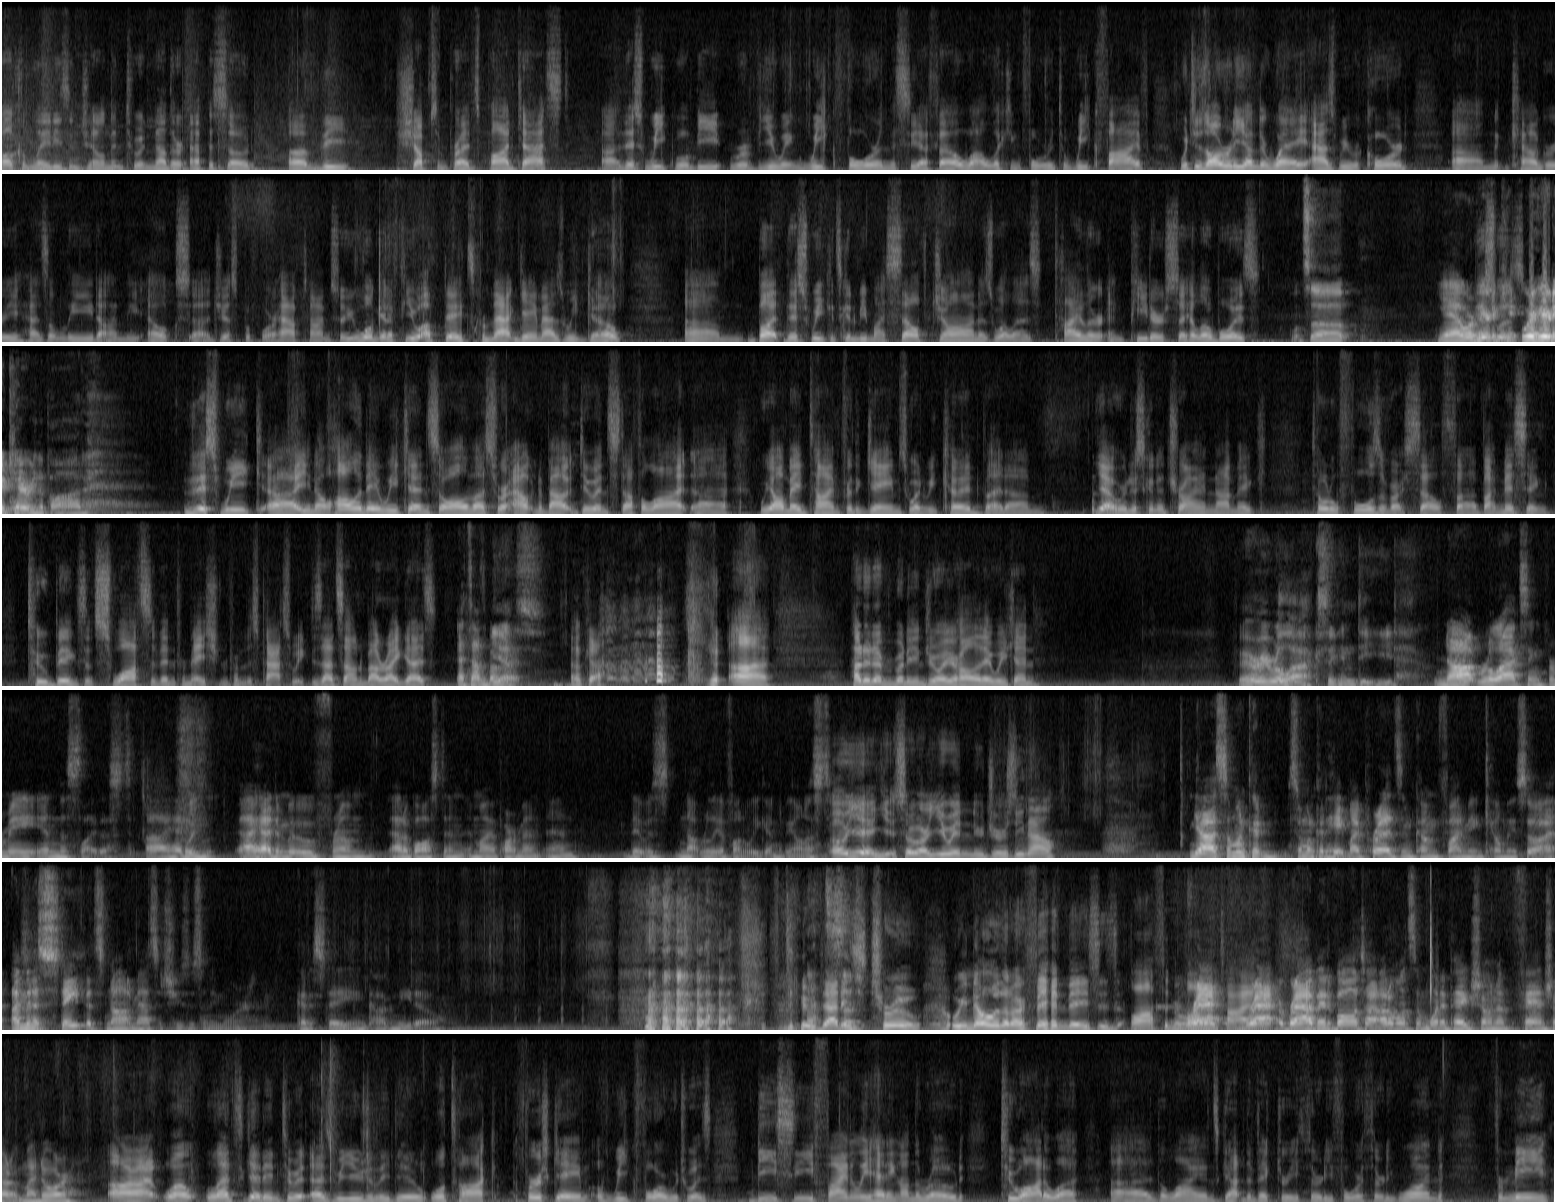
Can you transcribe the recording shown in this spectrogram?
Welcome, ladies and gentlemen, to another episode of the Shups and Preds podcast. Uh, this week we'll be reviewing week four in the CFL while looking forward to week five, which is already underway as we record. Um, Calgary has a lead on the Elks uh, just before halftime, so you will get a few updates from that game as we go. Um, but this week it's going to be myself, John, as well as Tyler and Peter. Say hello, boys. What's up? Yeah, we're This here to was- we're here to carry the pod. this week, uh, you know, holiday weekend, so all of us were out and about doing stuff a lot. Uh, we all made time for the games when we could, but um, yeah, we're just going to try and not make total fools of ourselves uh, by missing two bigs of swaths of information from this past week. Does that sound about right, guys? That sounds about yes. Okay. uh, how did everybody enjoy your holiday weekend? Very relaxing indeed. Not relaxing for me in the slightest. I had to, I had to move from out of Boston in my apartment, and it was not really a fun weekend to be honest. Oh yeah, so are you in New Jersey now? Yeah, someone could someone could hate my Preds and come find me and kill me. So I, I'm in a state that's not Massachusetts anymore. Got to stay incognito. Dude, that is true. We know that our fan base is often Ra- volatile. ra- rabid, volatile. I don't want some Winnipeg showing up, fan showing up at my door. All right, well, let's get into it as we usually do. We'll talk first game of week four, which was BC finally heading on the road to Ottawa. Uh, the Lions got the victory 34 31. For me,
